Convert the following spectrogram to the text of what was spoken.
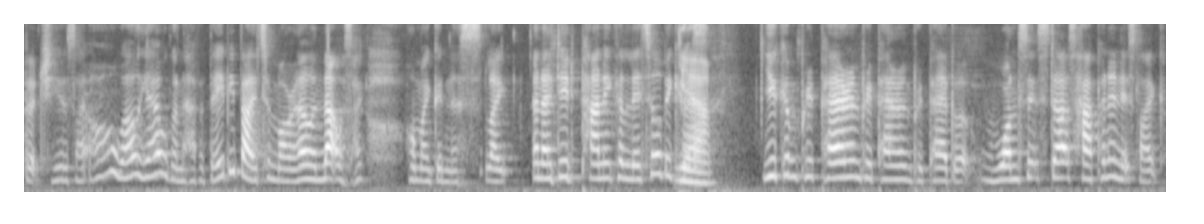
but she was like, oh well, yeah, we're going to have a baby by tomorrow, and that was like, oh my goodness, like, and I did panic a little because. Yeah. You can prepare and prepare and prepare, but once it starts happening, it's like,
